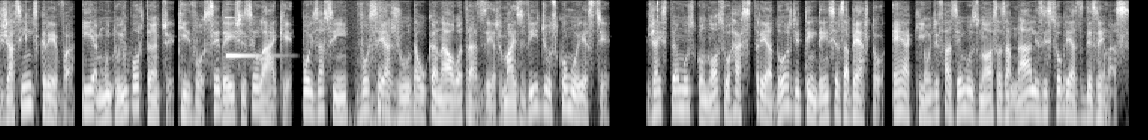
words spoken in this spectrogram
já se inscreva, e é muito importante que você deixe seu like, pois assim, você ajuda o canal a trazer mais vídeos como este. Já estamos com nosso rastreador de tendências aberto, é aqui onde fazemos nossas análises sobre as dezenas.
